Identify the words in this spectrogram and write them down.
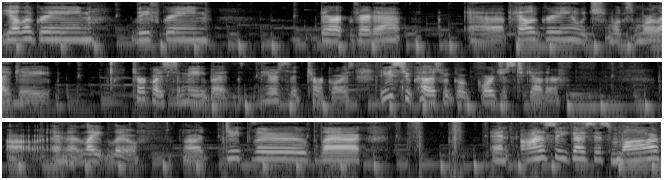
yellow green, leaf green, verdant, uh, pale green, which looks more like a turquoise to me, but here's the turquoise. These two colors would go gorgeous together. Uh, and then light blue. Uh, deep blue, black. And honestly, you guys, this mauve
